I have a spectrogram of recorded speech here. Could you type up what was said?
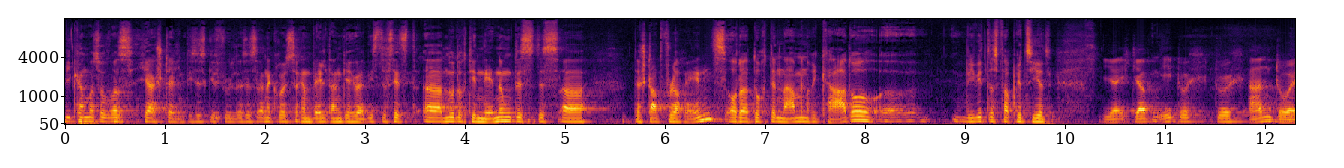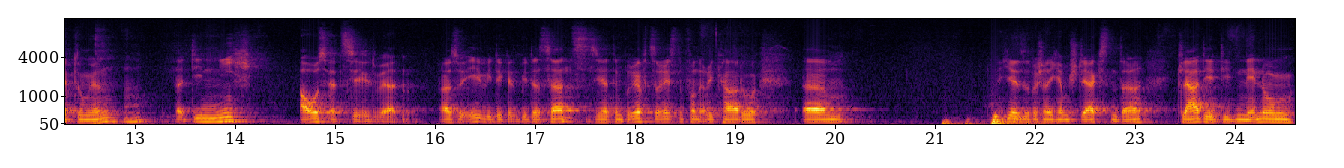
wie kann man sowas herstellen, dieses Gefühl, dass es einer größeren Welt angehört? Ist das jetzt äh, nur durch die Nennung des, des, äh, der Stadt Florenz oder durch den Namen Riccardo? Äh, wie wird das fabriziert? Ja, ich glaube eh durch, durch Andeutungen, mhm. Äh, die nicht auserzählt werden. Also eh wie der, wie der Satz, sie hat den Brief zerrissen von Riccardo, ähm, hier ist es wahrscheinlich am stärksten da. Klar, die, die Nennung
